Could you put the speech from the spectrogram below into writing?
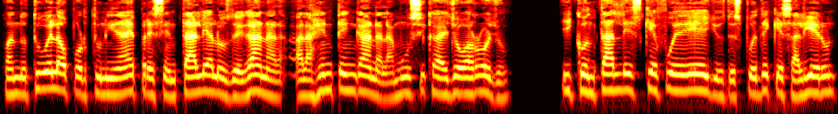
cuando tuve la oportunidad de presentarle a los de Ghana, a la gente en Ghana, la música de Joe Arroyo, y contarles qué fue de ellos después de que salieron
